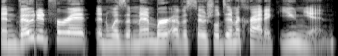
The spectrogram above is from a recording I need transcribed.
and voted for it and was a member of a Social Democratic union.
